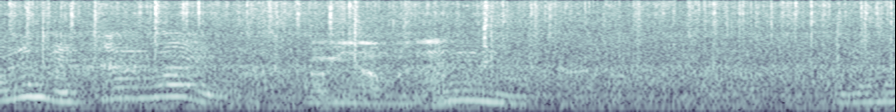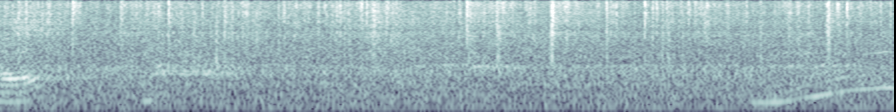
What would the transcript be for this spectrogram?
우리 몇 점을? 여기 나무네? 응. 왜 나? 음.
